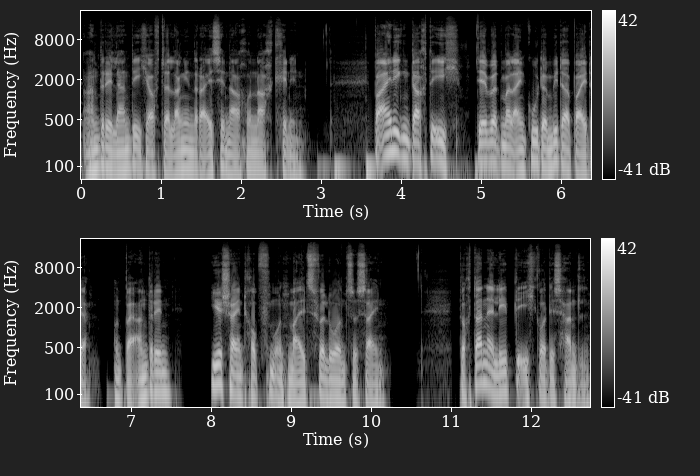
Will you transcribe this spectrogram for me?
andere lernte ich auf der langen Reise nach und nach kennen. Bei einigen dachte ich, der wird mal ein guter Mitarbeiter, und bei anderen, hier scheint Hopfen und Malz verloren zu sein. Doch dann erlebte ich Gottes Handeln.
